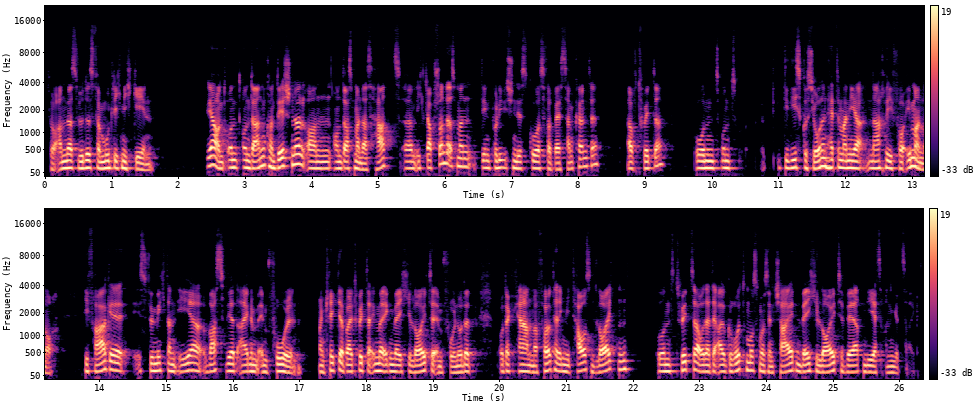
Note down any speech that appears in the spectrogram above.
So anders würde es vermutlich nicht gehen. Ja, und, und, und dann conditional on, on dass man das hat. Ähm, ich glaube schon, dass man den politischen Diskurs verbessern könnte auf Twitter. Und, und die Diskussionen hätte man ja nach wie vor immer noch. Die Frage ist für mich dann eher, was wird einem empfohlen? Man kriegt ja bei Twitter immer irgendwelche Leute empfohlen oder, oder keine Ahnung, man folgt halt irgendwie tausend Leuten und Twitter oder der Algorithmus muss entscheiden, welche Leute werden die jetzt angezeigt.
